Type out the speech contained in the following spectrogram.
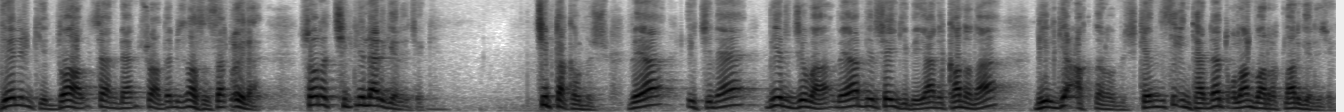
diyelim ki doğal, sen ben şu anda biz nasılsak öyle. Sonra çipliler gelecek çip takılmış veya içine bir cıva veya bir şey gibi yani kanına bilgi aktarılmış. Kendisi internet olan varlıklar gelecek.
